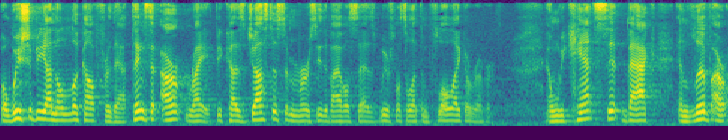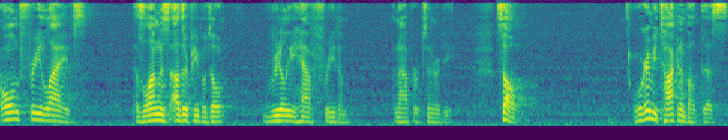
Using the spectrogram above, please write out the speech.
But we should be on the lookout for that. Things that aren't right, because justice and mercy, the Bible says, we're supposed to let them flow like a river. And we can't sit back and live our own free lives as long as other people don't really have freedom and opportunity. So, we're going to be talking about this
